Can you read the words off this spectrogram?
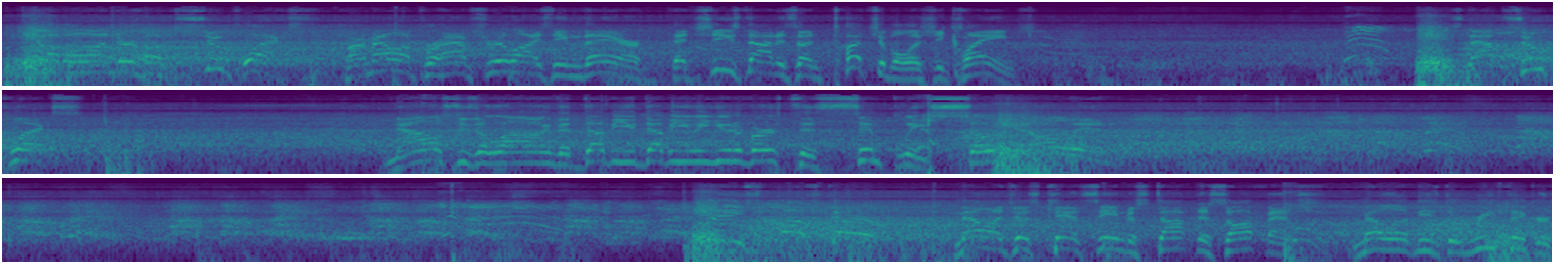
Double underhook suplex. Carmella perhaps realizing there that she's not as untouchable as she claims. Snap suplex. Now she's allowing the WWE Universe to simply soak it all in. Beastbuster! Mella just can't seem to stop this offense. Mella needs to rethink her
